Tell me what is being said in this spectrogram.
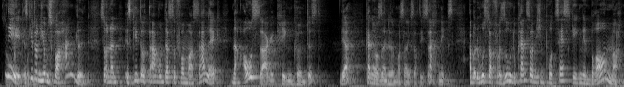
So. Nee, es geht doch nicht ums Verhandeln, sondern es geht doch darum, dass du von Masalek eine Aussage kriegen könntest, ja, kann ja auch sein, dass der Masalek sagt, ich sag nichts. Aber du musst doch versuchen, du kannst doch nicht einen Prozess gegen den Braun machen.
